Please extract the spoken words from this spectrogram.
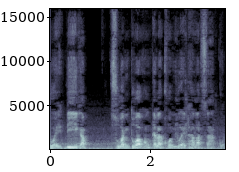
ด้วย ดีกับส่วนตัวของแต่ละคนด้วยถ้ารักษากฎ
